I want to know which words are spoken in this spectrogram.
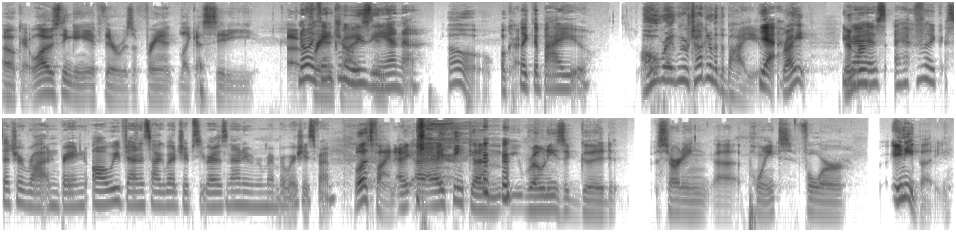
okay. Well, I was thinking if there was a fran, like a city. Uh, no, I think franchise in- Louisiana, Oh, okay. like the Bayou. oh, right. We were talking about the Bayou. Yeah. Right. You Remember? guys, I have like such a rotten brain. All we've done is talk about Gypsy Rose, and I don't even remember where she's from. Well, that's fine. I, I, I think um, RHONY's a good starting uh, point for anybody.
